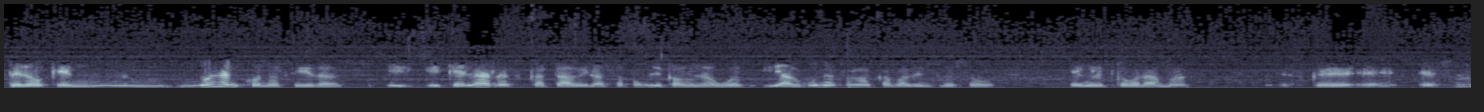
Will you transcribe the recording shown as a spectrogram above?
pero que no eran conocidas y, y que él ha rescatado y las ha publicado en la web y algunas han acabado incluso en el programa, es que eh, eso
